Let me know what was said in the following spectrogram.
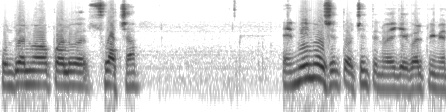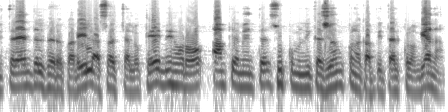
fundó el nuevo pueblo de Soacha. En 1989 llegó el primer tren del ferrocarril a Soacha, lo que mejoró ampliamente su comunicación con la capital colombiana.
